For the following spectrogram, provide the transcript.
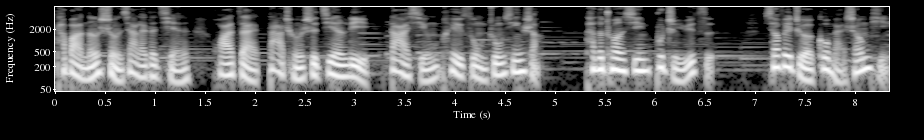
他把能省下来的钱花在大城市建立大型配送中心上。他的创新不止于此，消费者购买商品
